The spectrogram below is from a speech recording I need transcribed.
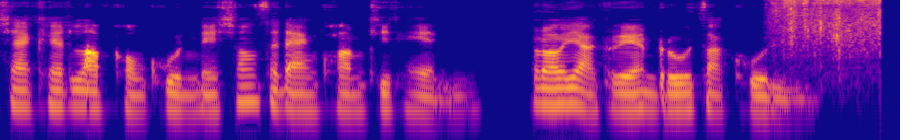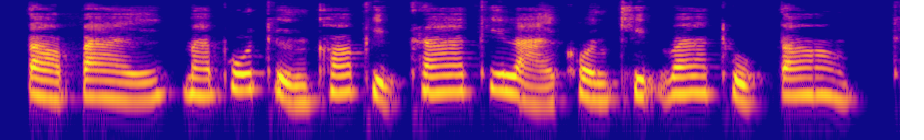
ชร์เคล็ดลับของคุณในช่องแสดงความคิดเห็น เราอยากเรียนรู้จากคุณ ต่อไปมาพูดถึงข้อผิดพลาดที่หลายคนคิดว่าถูกต้อง เท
